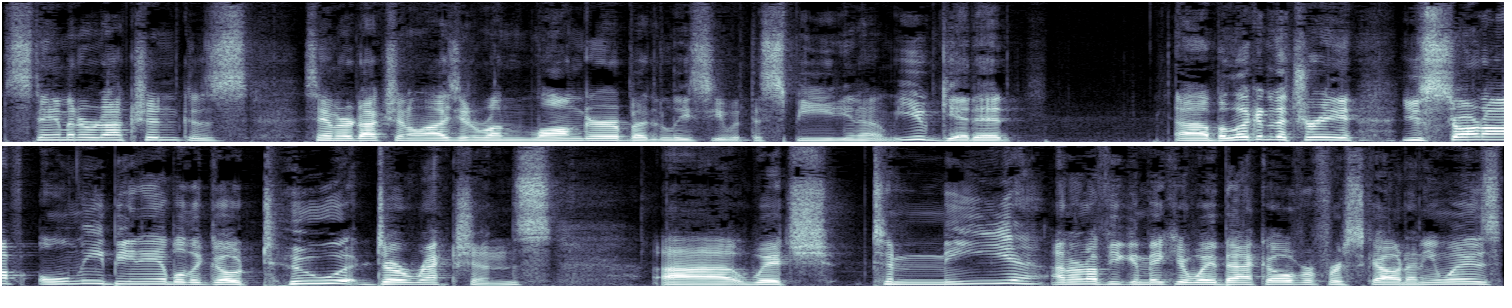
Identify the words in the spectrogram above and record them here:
stamina reduction because stamina reduction allows you to run longer, but at least you with the speed, you know, you get it. Uh, but looking at the tree, you start off only being able to go two directions, uh, which to me, I don't know if you can make your way back over for scout anyways,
